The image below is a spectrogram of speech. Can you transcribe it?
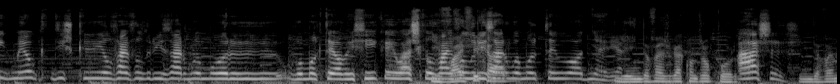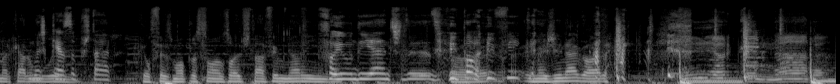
amigo meu que diz que ele vai valorizar o amor, eh, o amor que tem ao Benfica. Eu acho que ele vai, vai valorizar ficar. o amor que tem ao dinheiro. E ainda vai jogar contra o Porto. Achas? E ainda vai marcar um Mas queres apostar? Porque ele fez uma operação aos olhos, está a ver melhor ainda. Foi um dia antes de, de ir para o Benfica. Imagina agora. melhor que nada.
